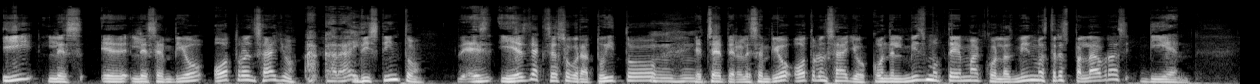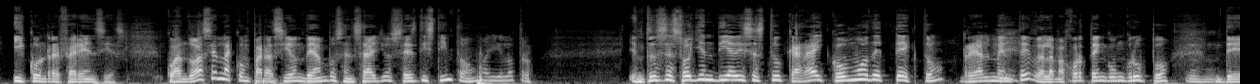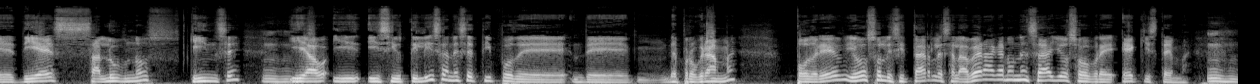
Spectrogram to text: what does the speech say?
y les, eh, les envió otro ensayo ah, caray. distinto. y es de acceso gratuito, etcétera. Les envió otro ensayo con el mismo tema, con las mismas tres palabras, bien. Y con referencias. Cuando hacen la comparación de ambos ensayos, es distinto uno y el otro. Entonces hoy en día dices tú, caray, ¿cómo detecto realmente? A lo mejor tengo un grupo de 10 alumnos, 15, y, y, y, si utilizan ese tipo de, de, de programa, podré yo solicitarles a la, ver, hagan un ensayo sobre X tema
